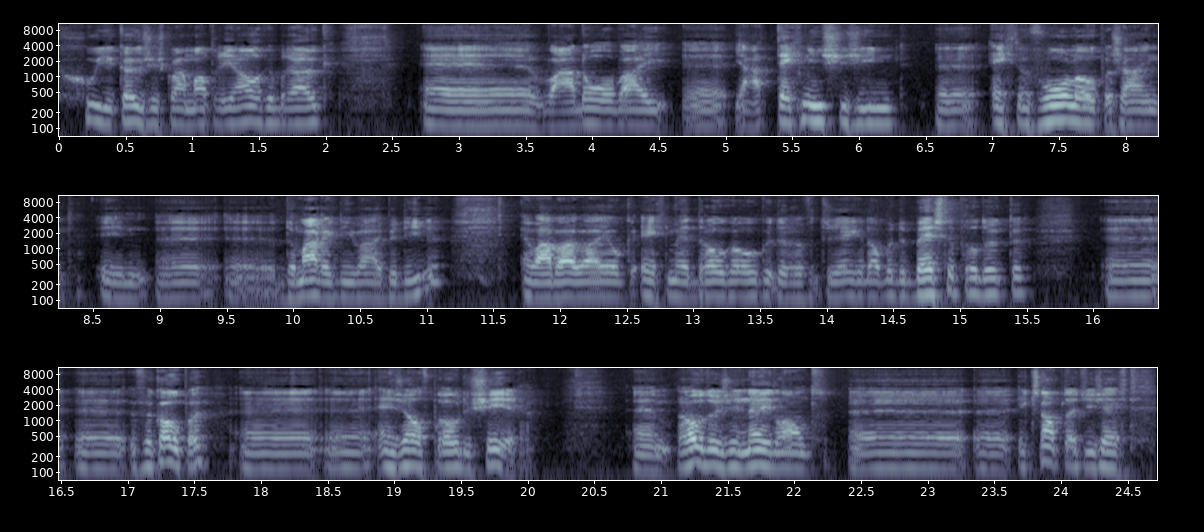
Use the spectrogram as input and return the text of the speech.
goede keuzes qua materiaalgebruik. waardoor wij ja, technisch gezien echt een voorloper zijn in de markt die wij bedienen. En waarbij wij ook echt met droge ogen durven te zeggen dat we de beste producten verkopen en zelf produceren. Um, Rodus in Nederland, ik snap dat je zegt,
